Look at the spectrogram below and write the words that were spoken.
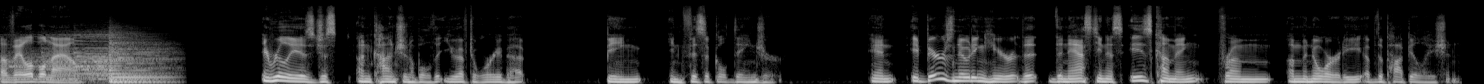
Available now. It really is just unconscionable that you have to worry about being in physical danger and it bears noting here that the nastiness is coming from a minority of the population.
